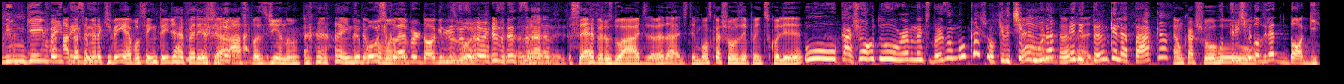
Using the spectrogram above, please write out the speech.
Ninguém vai A entender. da semana que vem é você entende a referência, aspas, Dino. Ainda The most comando. clever dog in this world. Exato. Cerberus do Hades, é verdade. Tem bons cachorros aí pra gente escolher. O cachorro do Remnant 2 é um bom cachorro, que ele te É, cura, é ele tanca, ele ataca. É um cachorro. O triste é que o nome dele é Dog.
